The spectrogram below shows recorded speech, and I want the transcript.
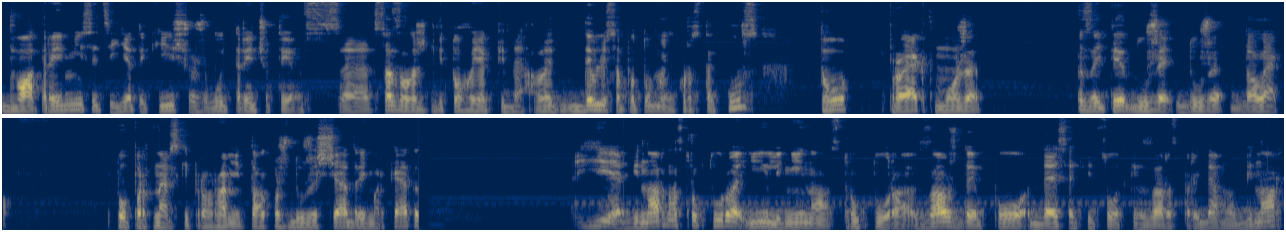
2-3 місяці, є такі, що живуть 3-4. Все, все залежить від того, як піде. Але дивлюся по тому, як росте курс, то проект може зайти дуже і дуже далеко. По партнерській програмі також дуже щедрий маркетинг. Є бінарна структура і лінійна структура. Завжди по 10%. Зараз перейдемо в бінар.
